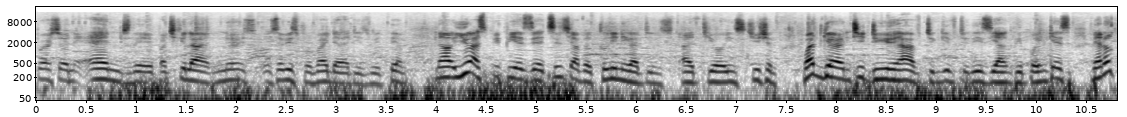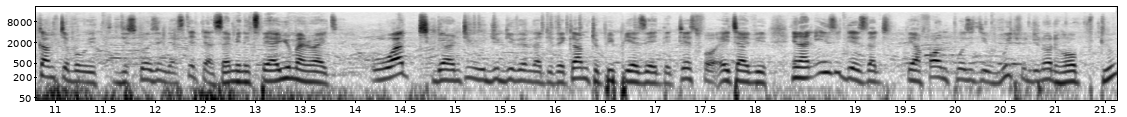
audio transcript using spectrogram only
person and the particular nurse or service provider that is with them. Now, you as PPSZ, since you have a clinic at, ins- at your institution, what guarantee do you have to give to these young people in case they're not comfortable with disclosing their status? I mean, it's their human rights. What guarantee would you give them that if they come to PPSZ, they test for HIV in an incident that they are found positive, which we do not hope to?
